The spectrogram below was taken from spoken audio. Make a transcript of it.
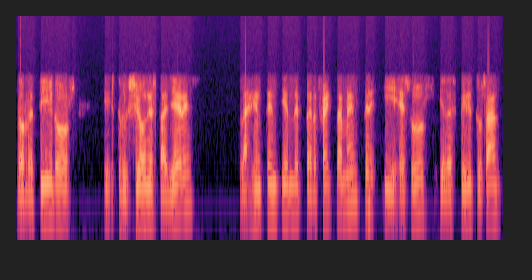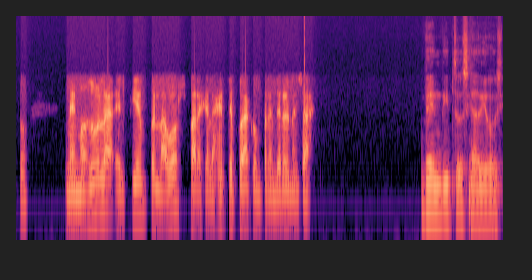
los retiros, instrucciones, talleres, la gente entiende perfectamente y Jesús y el Espíritu Santo me modula el tiempo en la voz para que la gente pueda comprender el mensaje. Bendito sea Dios.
